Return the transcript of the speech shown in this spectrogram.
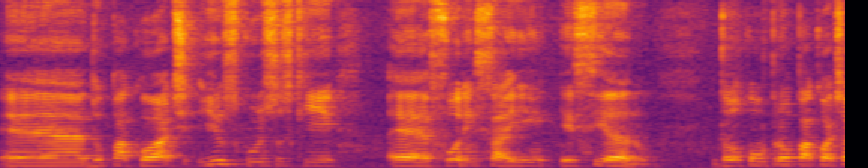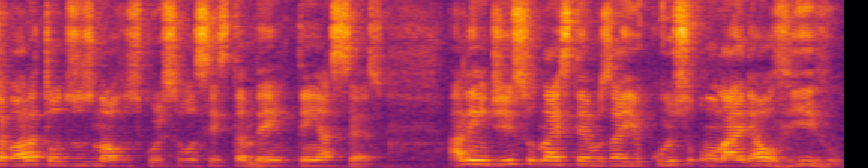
é, do pacote e os cursos que é, forem sair esse ano. Então comprou o pacote agora, todos os novos cursos vocês também têm acesso. Além disso, nós temos aí o curso online ao vivo,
